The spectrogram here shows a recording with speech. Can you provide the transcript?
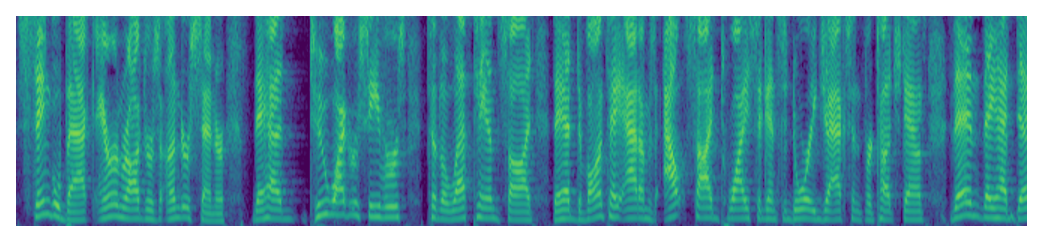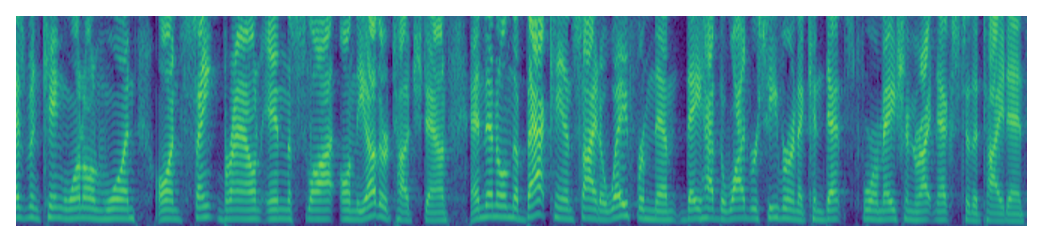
single back, Aaron Rodgers under center. They had two wide receivers to the left hand side. They had Davante Adams outside twice against Adoree Jackson for touchdowns. Then they had Desmond King one on one on St. Brown in the slot on the other touchdown. And then on the backhand side away from them, they had the wide receiver in a condensed formation right next to the tight end.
